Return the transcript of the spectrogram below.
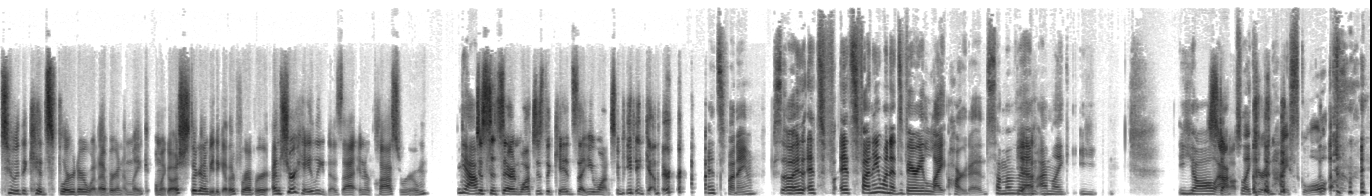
two of the kids flirt or whatever and i'm like oh my gosh they're going to be together forever i'm sure haley does that in her classroom Yeah, just sits there and watches the kids that you want to be together it's funny. So it, it's it's funny when it's very lighthearted. Some of them Yeah. I'm like y'all Stop. act like you're in high school.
